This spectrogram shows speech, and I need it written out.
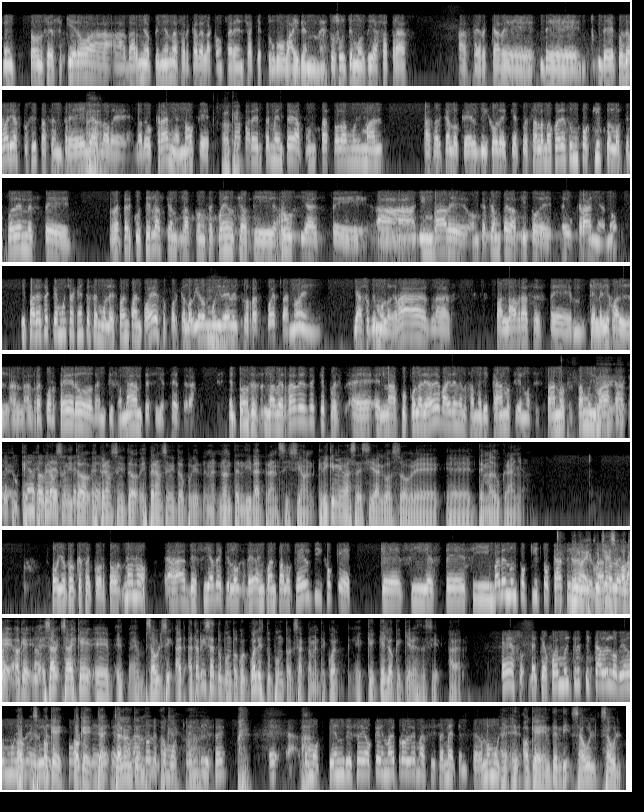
Entonces, quiero dar mi opinión acerca de la conferencia que tuvo Biden estos últimos días atrás acerca de, de, pues de varias cositas, entre ellas la de la de Ucrania, ¿no? Que aparentemente apunta toda muy mal acerca de lo que él dijo de que pues a lo mejor es un poquito lo que pueden este repercutir las las consecuencias si Rusia este invade aunque sea un pedacito de, Ucrania, ¿no? Y parece que mucha gente se molestó en cuanto a eso porque lo vieron muy débil su respuesta, ¿no? Y ya subimos lo demás, las palabras este, que le dijo al, al, reportero, de antisonantes y etcétera. Entonces, la verdad es de que pues eh, la popularidad de Biden en los americanos y en los hispanos está muy eh, baja. ¿Qué tú eh, piensas espera un Segundito, espera un segundito, espera un segundito, porque no, entendí la transición. Creí que me ibas a decir algo sobre el tema de Ucrania. Oh, yo creo que se cortó. No, no, ah, decía de que lo, en cuanto a lo que él dijo que que si este si invaden un poquito casi no no escucha eso. ok ok sabes, sabes qué eh, eh, eh, Saúl sí, aterriza tu punto. Cuál es tu punto exactamente ¿Cuál, qué, qué, es lo que quieres decir a ver. Eso de que fue muy criticado y lo vieron muy okay, débil ok ok ya, ya lo entendí. como quien dice como quien dice ok no hay problema si se meten pero no mucho. Ok entendí. Saúl Saúl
